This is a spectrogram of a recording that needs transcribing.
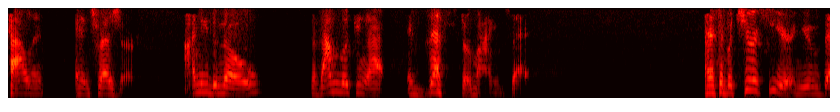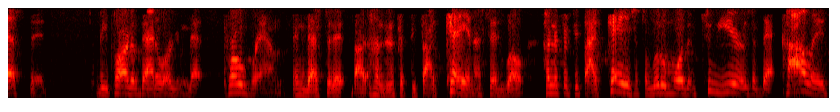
talent, and treasure. I need to know because I'm looking at investor mindset. And I said, but you're here and you invested to be part of that organ that program invested it about 155K. And I said, well, 155K is just a little more than two years of that college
